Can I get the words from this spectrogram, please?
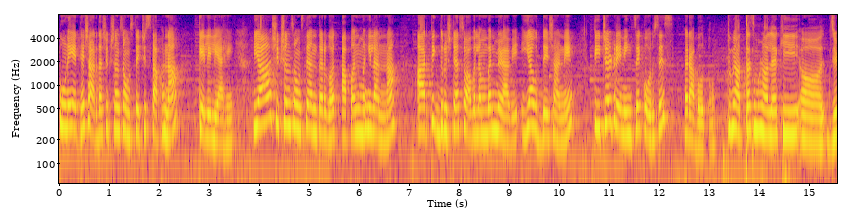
पुणे येथे शारदा शिक्षण संस्थेची स्थापना केलेली आहे. या शिक्षण संस्थेअंतर्गत आपण महिलांना आर्थिकदृष्ट्या स्वावलंबन मिळावे या उद्देशाने टीचर ट्रेनिंगचे कोर्सेस राबवतो. तुम्ही आत्ताच म्हणाल्या की जे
